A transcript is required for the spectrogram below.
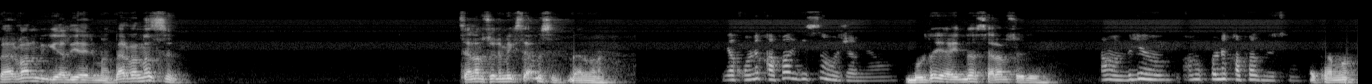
Bervan mı geldi yayınıma? Bervan nasılsın? Selam söylemek ister misin Bervan'a? Ya konu kapat gitsin hocam ya. Burada yayında selam söylüyor. Tamam biliyorum ama konu kapat lütfen. E, tamam.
